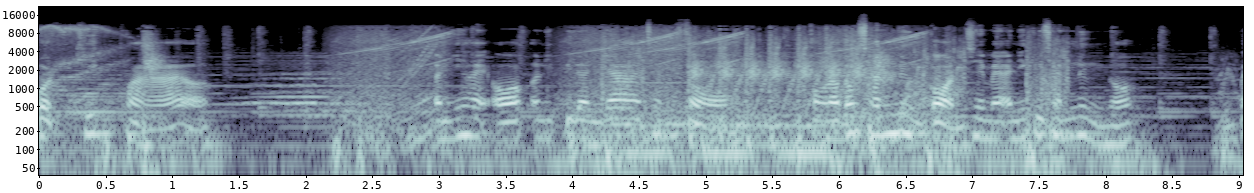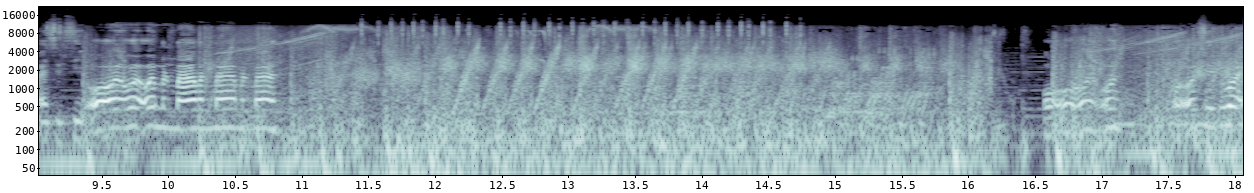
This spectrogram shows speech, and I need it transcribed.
กดคลิกขวาเหรอ อันนี้ไฮออฟ อันนี้ปิรันย่าชั้นสองของเราต้องชั้นหนึ่งก่อนใช่ไหม อันนี้คือชั้นหนึ่งเนาะแปดสิบสี่โอ้ยโอ้ยโอ้ยมันมา มันมา มันมา โอ้ยโอ้ยโอ้ยช่วยด้วย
